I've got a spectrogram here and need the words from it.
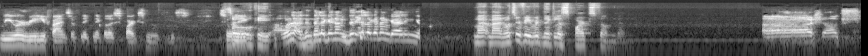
we were really fans of like Nicholas Sparks movies. So, so, like, okay, um, wala, dun talaga nang, dun talaga nang galing yun. Ma- man, what's your favorite Nicholas Sparks film then? Ah, shucks.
